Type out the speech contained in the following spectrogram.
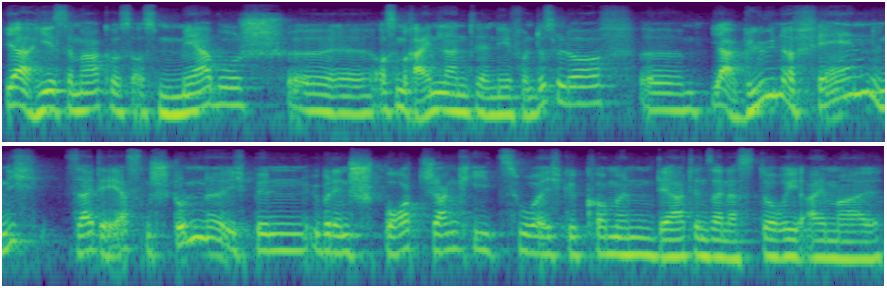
Ja, hier ist der Markus aus Meerbusch, äh, aus dem Rheinland, in der Nähe von Düsseldorf. Ähm, ja, glühender Fan, nicht seit der ersten Stunde. Ich bin über den Sportjunkie zu euch gekommen. Der hat in seiner Story einmal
